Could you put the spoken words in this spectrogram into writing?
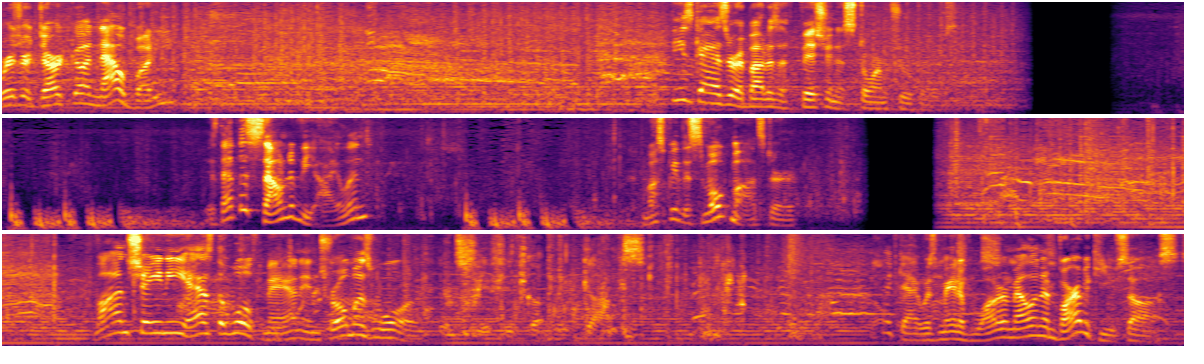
Where's your dart gun now, buddy? These guys are about as efficient as stormtroopers. Is that the sound of the island? It must be the smoke monster. Lon Chaney as the Wolfman in Troma's War. Let's see if you've got the guts. That guy was made of watermelon and barbecue sauce.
